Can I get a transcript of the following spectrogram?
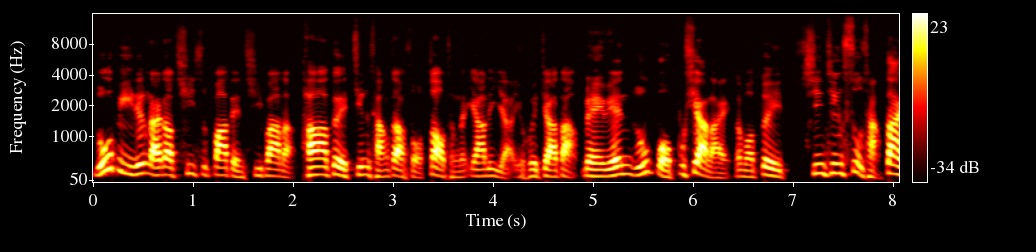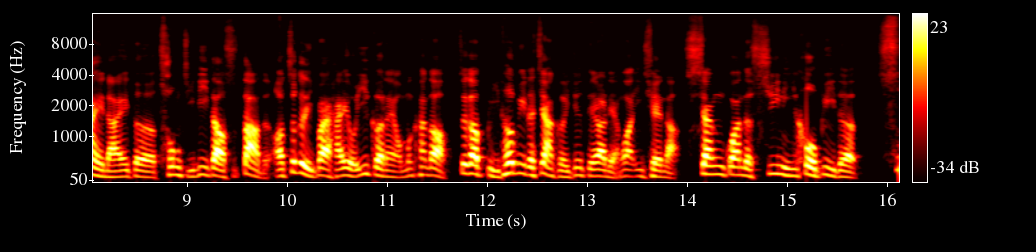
卢比已经来到七十八点七八了，它对经常账所造成的压力啊也会加大。美元如果不下来，那么对新兴市场带来的冲击力道是大的。而这个礼拜还有一个呢，我们看到这个比特币的价格已经跌到两万一千了，相关的虚拟货币的市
